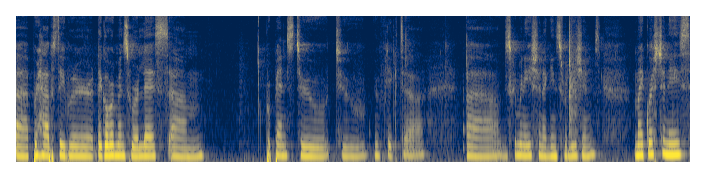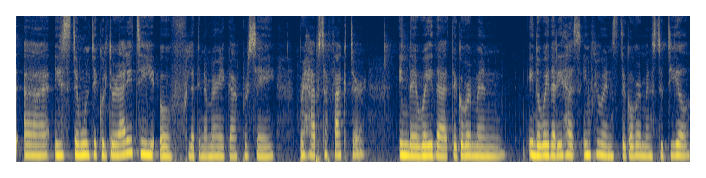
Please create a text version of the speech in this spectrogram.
uh, perhaps they were the governments were less um, propense to to inflict uh, uh, discrimination against religions. My question is: uh, Is the multiculturality of Latin America per se perhaps a factor in the way that the government, in the way that it has influenced the governments to deal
